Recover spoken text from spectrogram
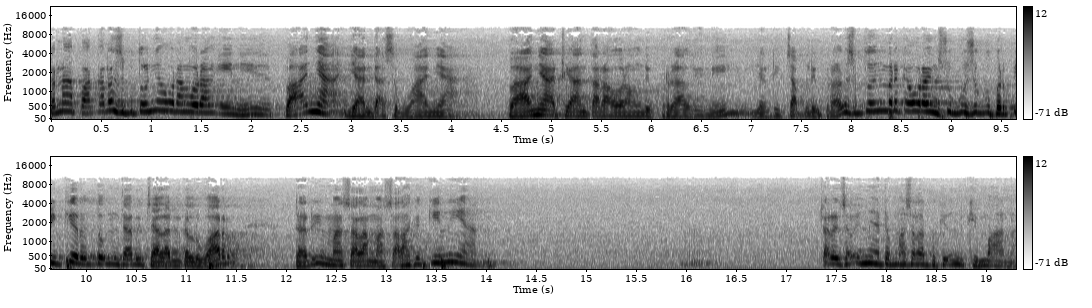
Kenapa? Karena sebetulnya orang-orang ini banyak, ya tidak semuanya, banyak di antara orang liberal ini yang dicap liberal sebetulnya mereka orang yang sungguh-sungguh berpikir untuk mencari jalan keluar dari masalah-masalah kekinian. Cari jalan ini ada masalah begini gimana?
